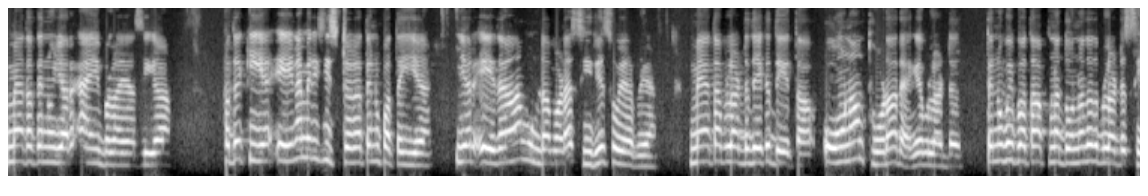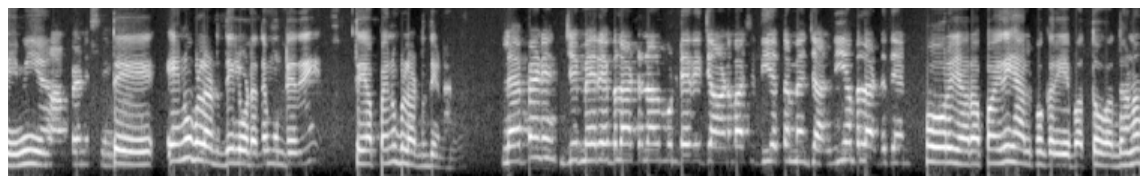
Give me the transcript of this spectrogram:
ਮੈਂ ਤਾਂ ਤੈਨੂੰ ਯਾਰ ਐਂ ਬੁਲਾਇਆ ਸੀਗਾ। ਪਤਾ ਕੀ ਹੈ ਇਹ ਨਾ ਮੇਰੀ ਸਿਸਟਰ ਆ ਤੈਨੂੰ ਪਤਾ ਹੀ ਹੈ। ਯਾਰ ਇਹਦਾ ਨਾ ਮੁੰਡਾ ਮਾੜਾ ਸੀਰੀਅਸ ਹੋਇਆ ਪਿਆ। ਮੈਂ ਤਾਂ ਬਲੱਡ ਦੇ ਕੇ ਦੇਤਾ। ਉਹ ਨਾ ਥੋੜਾ ਰਹਿ ਗਿਆ ਬਲੱਡ ਤੈਨੂੰ ਵੀ ਪਤਾ ਆਪਣਾ ਦੋਨਾਂ ਦਾ ਬਲੱਡ ਸੇਮ ਹੀ ਹੈ। ਹਾਂ ਭੈਣੇ ਸੇ ਤੇ ਇਹਨੂੰ ਬਲੱਡ ਦੀ ਲੋੜ ਹੈ ਤੇ ਮੁੰਡੇ ਦੀ ਤੇ ਆਪਾਂ ਇਹਨੂੰ ਬਲੱਡ ਦੇਣਾ। ਹੈ। ਲੈ ਭੈਣੇ ਜੇ ਮੇਰੇ ਬਲੱਡ ਨਾਲ ਮੁੰਡੇ ਦੀ ਜਾਨ ਬਚਦੀ ਹੈ ਤਾਂ ਮੈਂ ਜਾਨੀ ਆ ਬਲੱਡ ਦੇਣ। ਹੋਰ ਯਾਰ ਆਪਾਂ ਇਹਦੀ ਹੈਲਪ ਕਰੀਏ ਵੱਧ ਤੋਂ ਵੱਧ ਹਨਾ?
